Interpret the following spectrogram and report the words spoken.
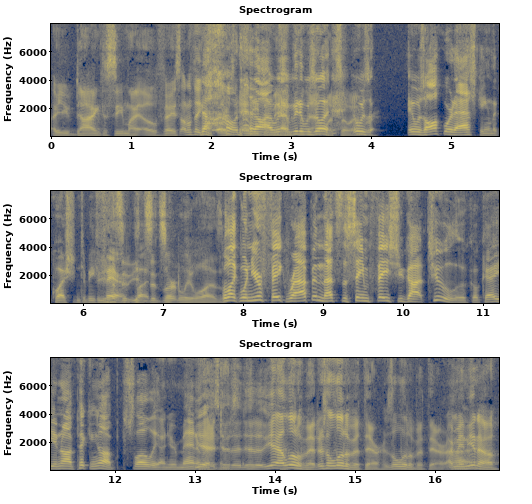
Are you dying to see my O face? I don't think No, there's no, no. I, mean, it was whatsoever. it was it was awkward asking the question. To be fair, yes, it, yes, it certainly was. but like when you're fake rapping, that's the same face you got too, Luke. Okay, you know I'm picking up slowly on your yeah, mannerisms. da-da-da-da. yeah, a little bit. There's a little bit there. There's a little bit there. I mean, you know,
